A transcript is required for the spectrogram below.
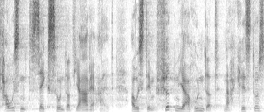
1600 Jahre alt, aus dem vierten Jahrhundert nach Christus.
